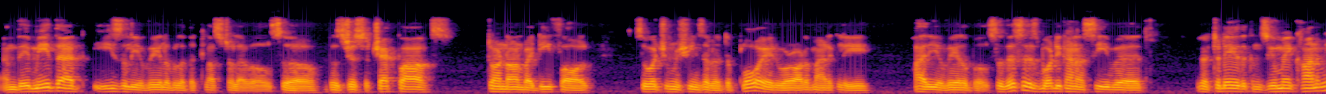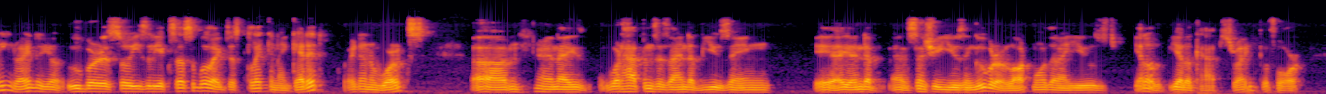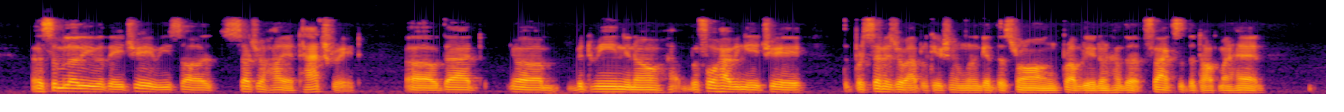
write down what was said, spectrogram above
and they made that easily available at the cluster level. So it was just a checkbox turned on by default. So virtual machines that are deployed were automatically highly available. So this is what you kind of see with you know today the consumer economy, right? You know, Uber is so easily accessible. I just click and I get it, right, and it works. Um, and I what happens is I end up using I end up essentially using Uber a lot more than I used yellow yellow cabs right before. Uh, similarly with HA, we saw such a high attach rate uh, that um, between you know before having HA, the percentage of application, I'm going to get this wrong, probably I don't have the facts at the top of my head,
